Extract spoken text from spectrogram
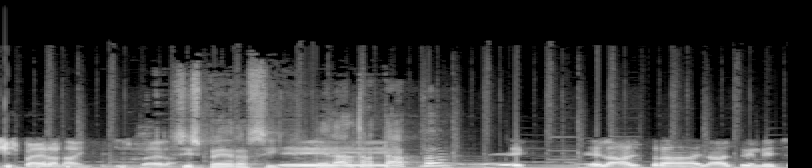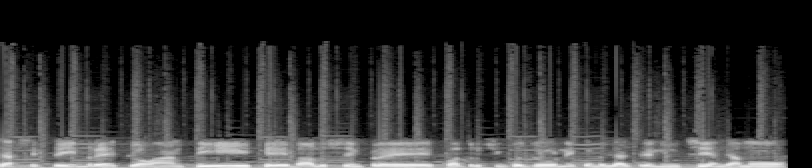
Si spera, dai, si spera. Si spera, sì. E, l'altra tappa? E, e l'altra, l'altra invece a settembre, più avanti, che vado sempre 4-5 giorni con degli altri amici, andiamo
